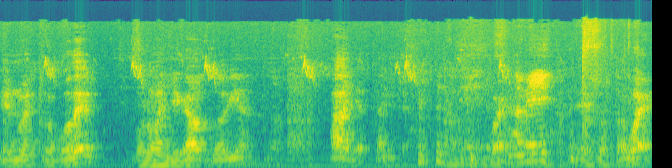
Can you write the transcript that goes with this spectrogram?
en nuestro poder, o no han llegado todavía. Ah, ya están ya. Bueno, Amén. eso está bueno.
